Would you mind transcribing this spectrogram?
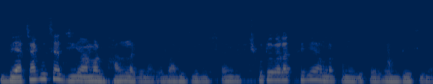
বেচা কুচা জি, আমার ভালো লাগে না বাড়ির জিনিস। আমি ছোটবেলার থেকে আমরা কোনো কিছু ওরকম বেচি না।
